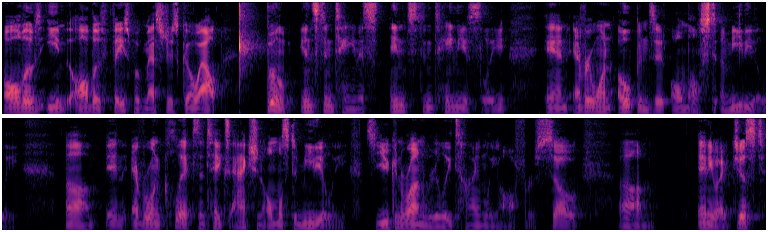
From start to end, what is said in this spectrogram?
all those e- all those facebook messages go out boom instantaneous instantaneously and everyone opens it almost immediately um, and everyone clicks and takes action almost immediately. So you can run really timely offers. So um, anyway, just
